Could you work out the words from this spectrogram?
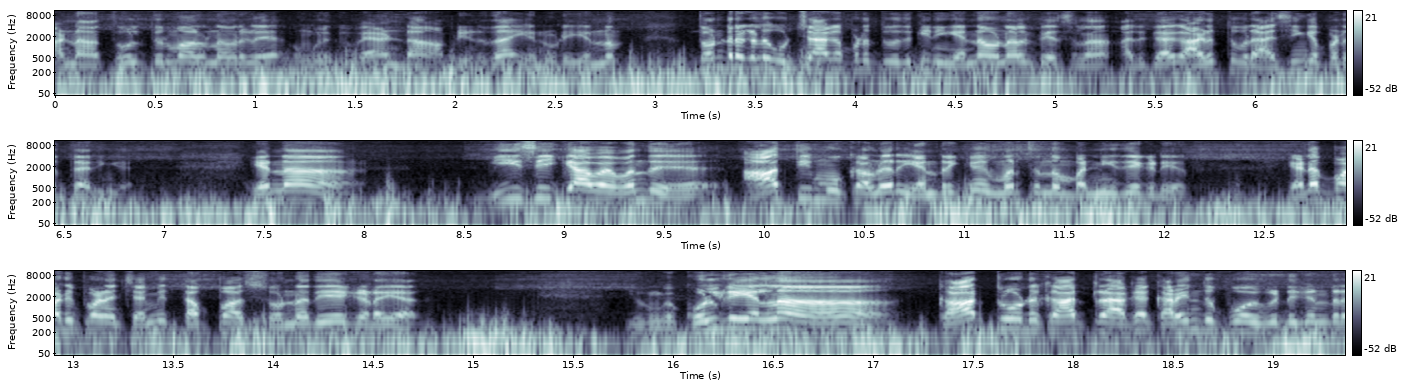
அண்ணா தோல் திருமாவளவன் அவர்களே உங்களுக்கு வேண்டாம் அப்படின்றது தான் என்னுடைய எண்ணம். தொண்டர்களை உற்சாகப்படுத்துவதற்கு நீங்கள் என்ன வேணாலும் பேசலாம். அதுக்காக அடுத்து ஒரு அசிங்கப்படுத்தாதீங்க. ஏன்னா விசிகாவை வந்து அதிமுகவினர் என்றைக்கும் விமர்சனம் பண்ணியதே கிடையாது. எடப்பாடி பழனிசாமி தப்பாக சொன்னதே கிடையாது. இவங்க கொள்கையெல்லாம் காற்றோடு காற்றாக கரைந்து போய் விடுகின்ற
